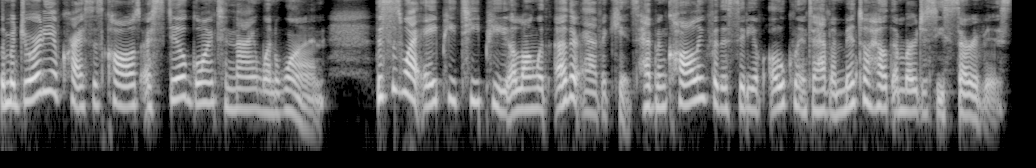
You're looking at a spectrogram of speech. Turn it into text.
the majority of crisis calls are still going to 911. This is why APTP, along with other advocates, have been calling for the city of Oakland to have a mental health emergency service.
